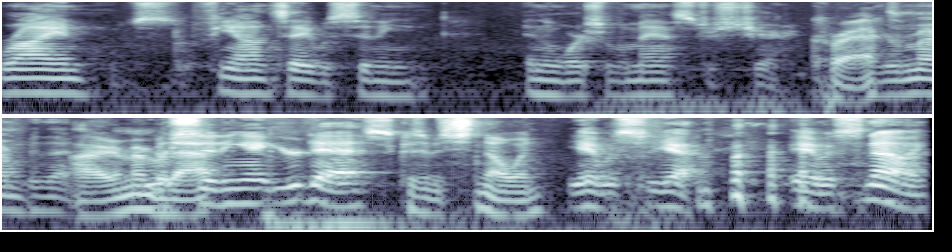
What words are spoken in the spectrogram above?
Ryan's fiance was sitting in the worshipful master's chair. Correct. You remember that? I remember you were that. Sitting at your desk. Because it was snowing. It was yeah, it was snowing,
